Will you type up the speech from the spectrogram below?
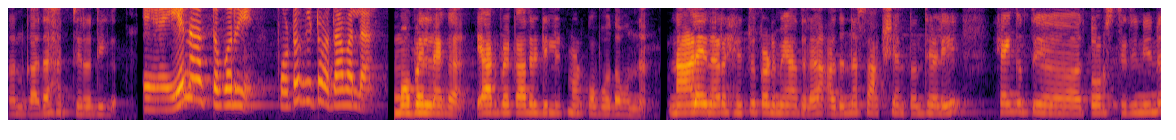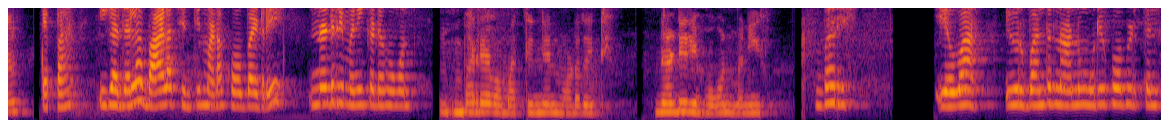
ನನ್ ಗದ ಹತ್ತಿರೋದೀಗ. ಏ, ಏನಾತ್ ತಗೋರಿ? ಫೋಟೋ ಗಿಟೋ ಅದಾವಲ್ಲ? ಮೊಬೈಲ್ನಾಗ ಯಾರ್ ಬೇಕಾದ್ರೆ ಡಿಲೀಟ್ ಮಾಡ್ಕೋಬಹುದು ಅವನ್ನ ನಾಳೆ ಏನಾರ ಹೆಚ್ಚು ಕಡಿಮೆ ಆದ್ರೆ ಅದನ್ನ ಸಾಕ್ಷಿ ಅಂತ ಹೇಳಿ ಹೆಂಗ್ ತೋರಿಸ್ತಿದಿ ನೀನು? ಯಪ್ಪ ಈಗ ಅದೆಲ್ಲ ಬಹಳ ಚಿಂತೆ ಮಾಡಕ್ ಹೋಗ್ಬೇಡ್ರಿ. ನಡ್ರಿ ಮನೆ ಕಡೆ ಹೋಗೋಣ. ಬರ್ರಿ ಅವ ಮತ್ತಿನ್ನೇನ್ ಮಾಡೋದೈತಿ? ನಡೀರಿ ಹೋಗೋಣ ಮನಿ ಬರ್ರಿ. ಯವ್ವ ಇವ್ರು ಬಂದ್ರೆ ನಾನು ಊರಿಗೆ ಹೋಗ್ಬಿಡ್ತೇನೆ.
